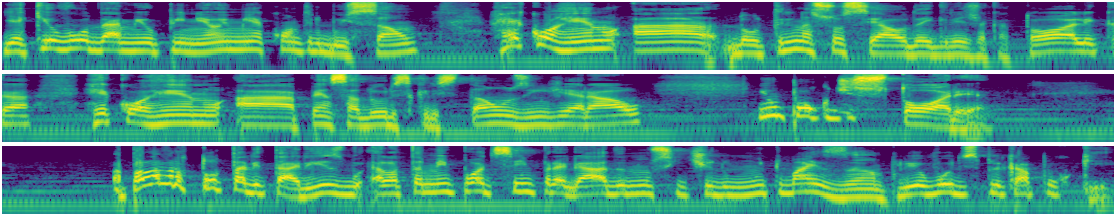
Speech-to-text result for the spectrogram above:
E aqui eu vou dar minha opinião e minha contribuição, recorrendo à doutrina social da Igreja Católica, recorrendo a pensadores cristãos em geral e um pouco de história. A palavra totalitarismo, ela também pode ser empregada num sentido muito mais amplo, e eu vou te explicar por quê.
